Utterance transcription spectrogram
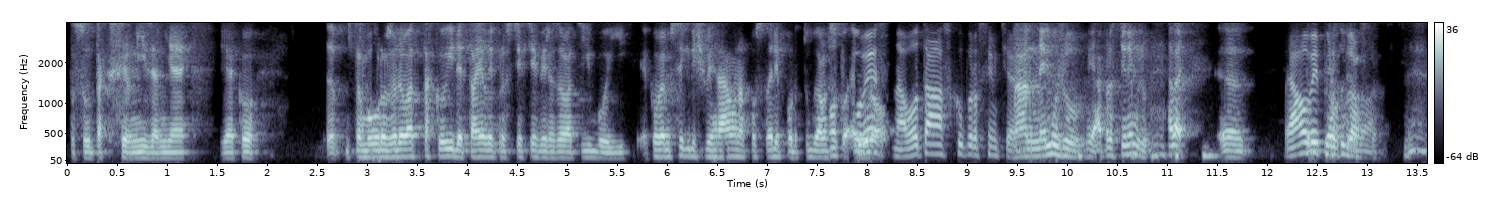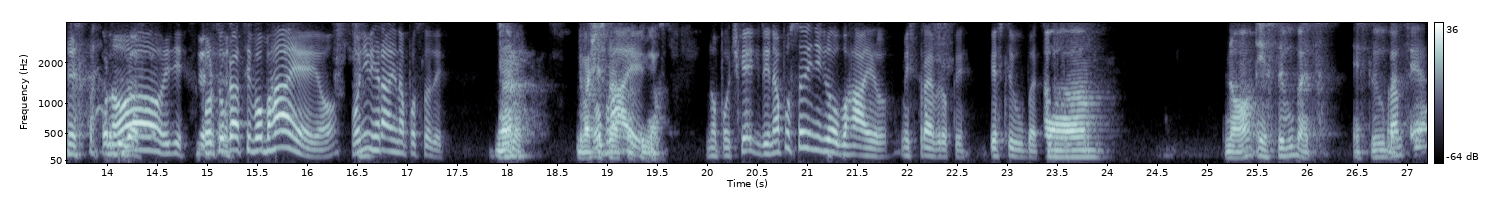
to jsou tak silné země, že jako eh, to mohou rozhodovat takový detaily prostě v těch vyřazovacích bojích. Jako vem si, když vyhrál naposledy Portugalsko Odpověz euro. na otázku, prosím tě. Já nemůžu, já prostě nemůžu. Hele, eh, já ho vypnu. Portugalsko. no, lidi, Portugalci v obháje, jo? Oni vyhráli naposledy. Ano, 2-16 Portugalsko. No počkej, kdy naposledy někdo obhájil mistra Evropy? Jestli vůbec. Uh, no, jestli vůbec. Jestli vůbec. Francie?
